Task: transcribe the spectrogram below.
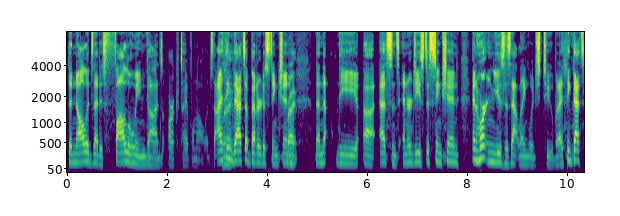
the knowledge that is following God's archetypal knowledge. I Right. think that's a better distinction Right. than the, the uh, essence energies distinction. And Horton uses that language too, but I think that's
